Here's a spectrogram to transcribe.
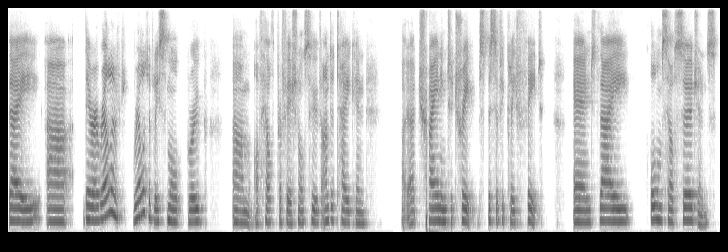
they are they're a rel- relatively small group um, of health professionals who've undertaken uh, training to treat specifically feet, and they call themselves surgeons.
